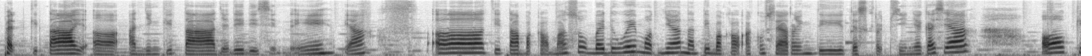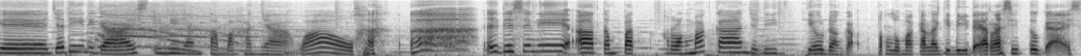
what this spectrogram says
pet kita uh, anjing kita. Jadi di sini ya uh, kita bakal masuk. By the way modnya nanti bakal aku sharing di deskripsinya guys ya. Oke jadi ini guys ini yang tambahannya. Wow. Eh, di sini uh, tempat ruang makan. Jadi dia udah nggak perlu makan lagi di daerah situ guys.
